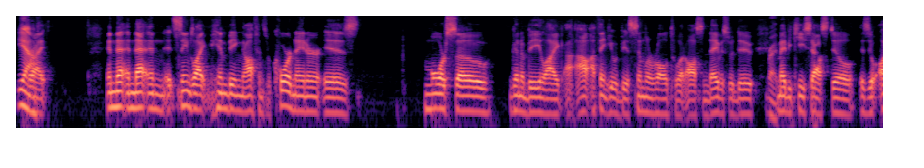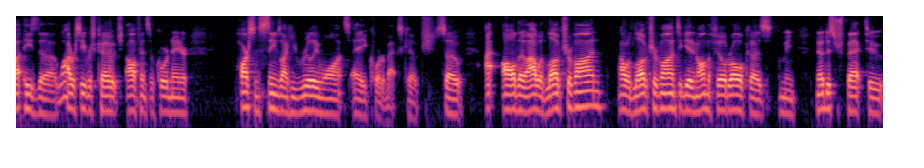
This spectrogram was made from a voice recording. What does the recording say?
Yeah. Right. And that and that and it seems like him being the offensive coordinator is more so going to be like I, I think it would be a similar role to what Austin Davis would do. Right. Maybe Kiesau still is the- uh, he's the wide receivers coach, offensive coordinator. Harsin seems like he really wants a quarterbacks coach. So I, although I would love Trovon, I would love Trovon to get an on the field role because I mean, no disrespect to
